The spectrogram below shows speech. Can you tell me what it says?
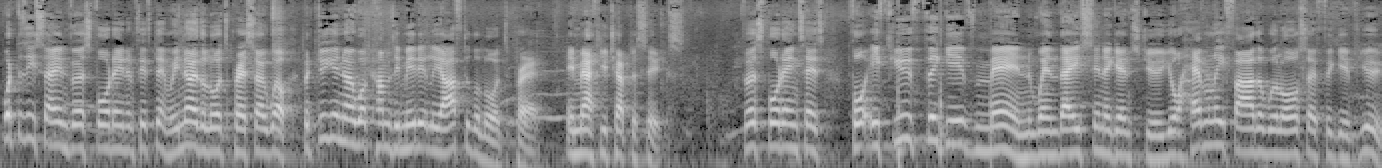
What does he say in verse 14 and 15? We know the Lord's Prayer so well, but do you know what comes immediately after the Lord's Prayer in Matthew chapter 6? Verse 14 says, For if you forgive men when they sin against you, your heavenly Father will also forgive you.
